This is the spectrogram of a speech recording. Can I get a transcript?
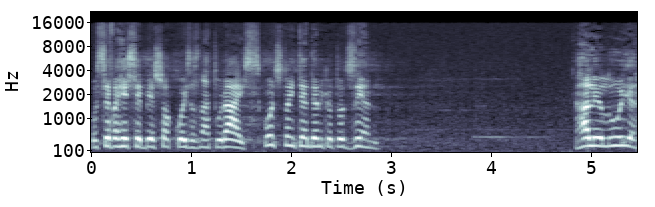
você vai receber só coisas naturais. Quantos estão entendendo o que eu estou dizendo? Aleluia.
